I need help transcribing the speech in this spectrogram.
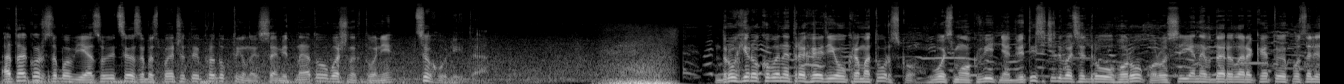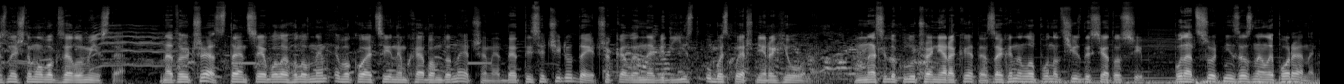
а також зобов'язуються забезпечити продуктивний саміт НАТО у Вашингтоні цього літа. Другі роковини трагедії у Краматорську. 8 квітня 2022 року росіяни вдарили ракетою по залізничному вокзалу міста. На той час станція була головним евакуаційним хабом Донеччини, де тисячі людей чекали на від'їзд у безпечні регіони. Внаслідок влучання ракети загинуло понад 60 осіб, понад сотні зазнали поранень.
